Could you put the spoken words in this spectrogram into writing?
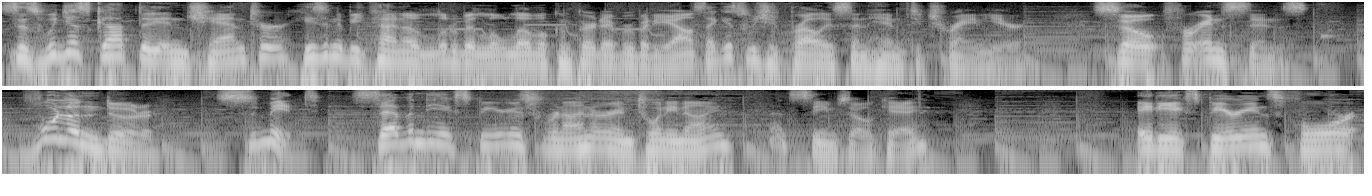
Since we just got the Enchanter, he's going to be kind of a little bit low level compared to everybody else. I guess we should probably send him to train here. So, for instance, Volander Smith, 70 experience for 929. That seems okay. 80 experience for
